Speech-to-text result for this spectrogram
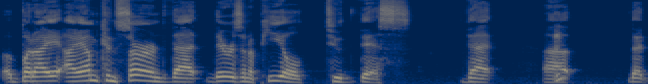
uh, but I I am concerned that there is an appeal to this that uh, mm-hmm. that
